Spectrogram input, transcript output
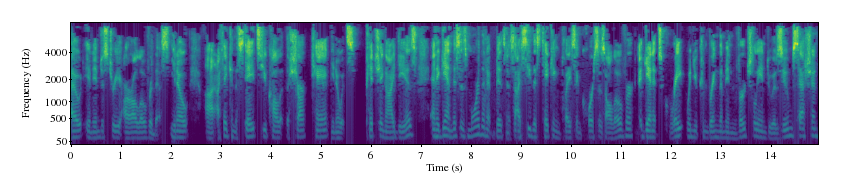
out in industry are all over this. You know, uh, I think in the States you call it the shark tank. You know, it's pitching ideas. And again, this is more than a business. I see this taking place in courses all over. Again, it's great when you can bring them in virtually do a Zoom session.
